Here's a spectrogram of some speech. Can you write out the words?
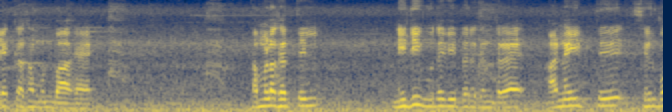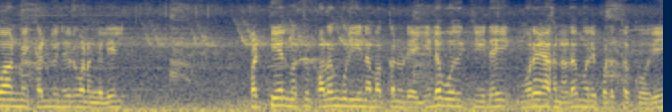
இயக்ககம் முன்பாக தமிழகத்தில் நிதி உதவி பெறுகின்ற அனைத்து சிறுபான்மை கல்வி நிறுவனங்களில் பட்டியல் மற்றும் பழங்குடியின மக்களுடைய இடஒதுக்கீடை முறையாக நடைமுறைப்படுத்த கோரி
